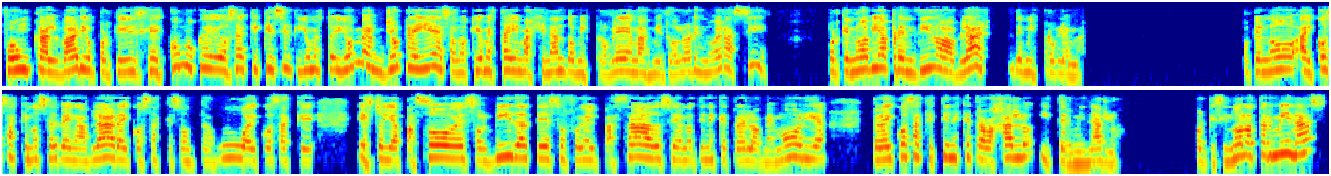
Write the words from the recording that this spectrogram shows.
fue un calvario, porque dije, ¿cómo que, o sea, qué quiere decir que yo me estoy, yo me, yo creí eso, no que yo me estaba imaginando mis problemas, mis dolores, no era así, porque no había aprendido a hablar de mis problemas porque no hay cosas que no se deben hablar, hay cosas que son tabú, hay cosas que esto ya pasó, eso olvídate, eso fue en el pasado, o sea, no tienes que traerlo a memoria, pero hay cosas que tienes que trabajarlo y terminarlo, porque si no lo terminas,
